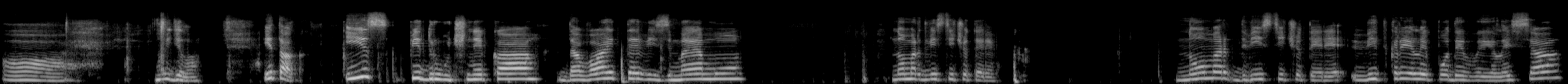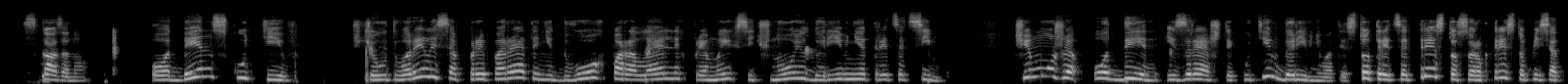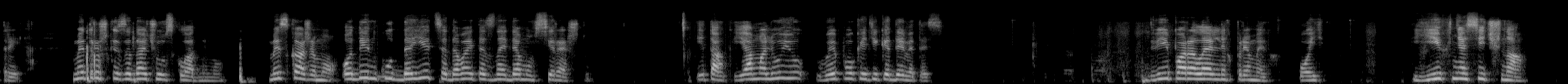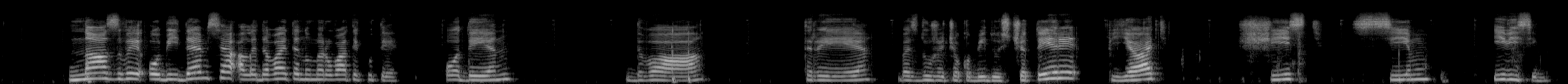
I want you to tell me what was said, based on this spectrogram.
Ой, ну і діла. І так, із підручника давайте візьмемо номер 204. Номер 204. Відкрили, подивилися. Сказано: один з кутів, що утворилися при перетині двох паралельних прямих січною дорівнює 37. Чи може один із решти кутів дорівнювати 133, 143, 153? Ми трошки задачу ускладнимо. Ми скажемо, один кут дається, давайте знайдемо всі решту. І так, я малюю, ви поки тільки дивитесь. Дві паралельних прямих. Ой, їхня січна. Назви обійдемося, але давайте нумерувати кути. Один, два, три, без дужечок обійдусь, чотири, п'ять, шість, сім і вісім.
